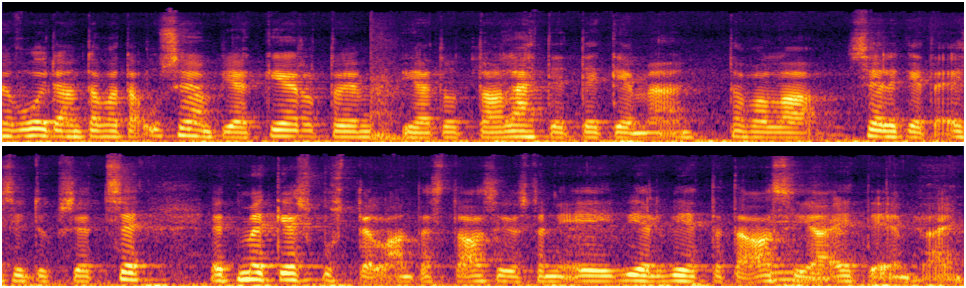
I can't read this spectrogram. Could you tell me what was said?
Me voidaan tavata useampia kertoja ja tota, lähteä tekemään tavallaan selkeitä esityksiä. Että se, että me keskustellaan tästä asioista, niin ei vielä vie tätä asiaa eteenpäin.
